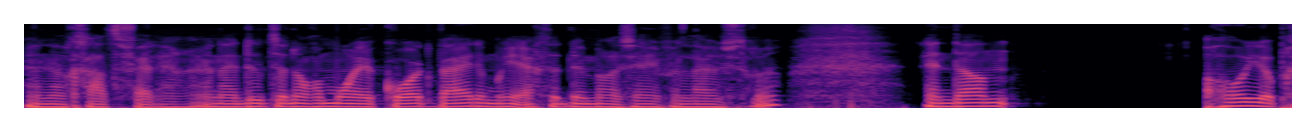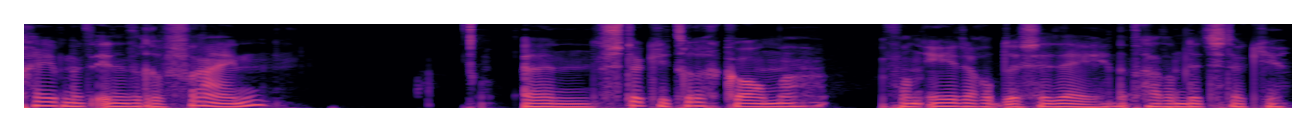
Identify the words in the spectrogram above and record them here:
En dan gaat het verder. En hij doet er nog een mooi akkoord bij. Dan moet je echt het nummer eens even luisteren. En dan hoor je op een gegeven moment in het refrein een stukje terugkomen van eerder op de CD. Dat gaat om dit stukje.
